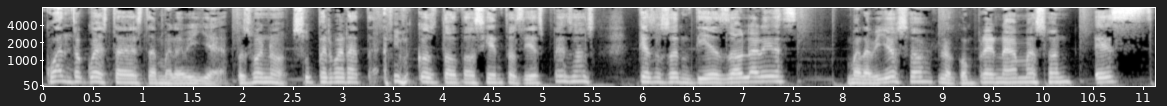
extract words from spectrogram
¿Cuánto cuesta esta maravilla? Pues bueno, súper barata. A mí me costó 210 pesos, que esos son 10 dólares. Maravilloso, lo compré en Amazon. Es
